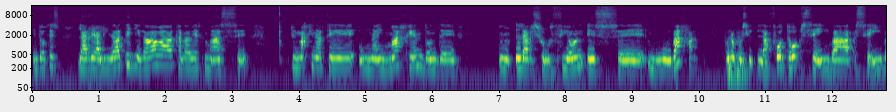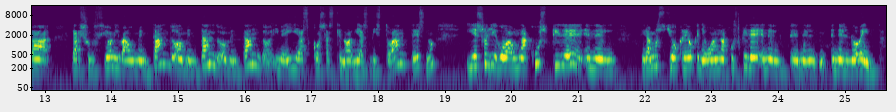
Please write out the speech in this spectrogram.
Entonces, la realidad te llegaba cada vez más. Eh, tú imagínate una imagen donde mm, la resolución es eh, muy baja. Bueno, pues la foto se iba, se iba la resolución iba aumentando, aumentando, aumentando y veías cosas que no habías visto antes, ¿no? Y eso llegó a una cúspide en el, digamos, yo creo que llegó a una cúspide en el, en el, en el 90.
